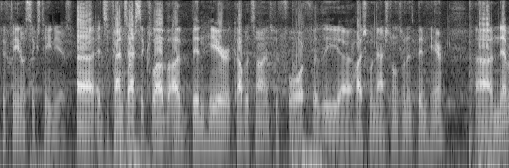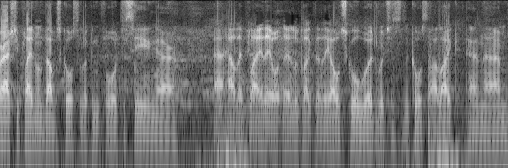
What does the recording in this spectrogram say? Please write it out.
15 or 16 years. Uh, it's a fantastic club. I've been here a couple of times before for the uh, high school nationals when it's been here. Uh, never actually played on a doubles court, so looking forward to seeing uh, uh, how they play. They, they look like the old school wood, which is the course that I like. And um,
